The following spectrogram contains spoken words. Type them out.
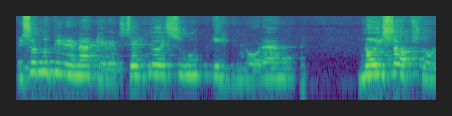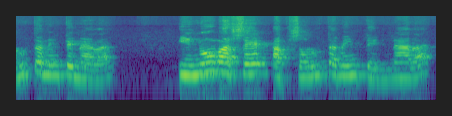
eso no tiene nada que ver. Sergio es un ignorante, no hizo absolutamente nada y no va a hacer absolutamente nada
